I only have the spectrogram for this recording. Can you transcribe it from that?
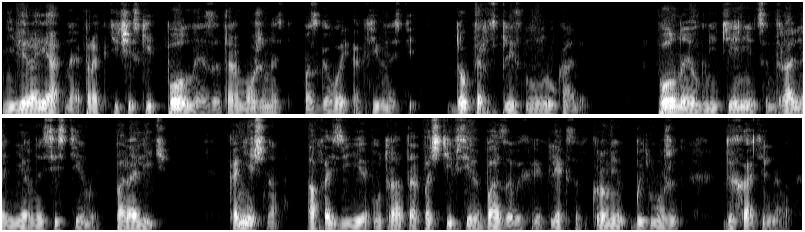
Невероятная, практически полная заторможенность мозговой активности. Доктор всплеснул руками. Полное угнетение центральной нервной системы, паралич. Конечно, афазия, утрата почти всех базовых рефлексов, кроме, быть может, дыхательного –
